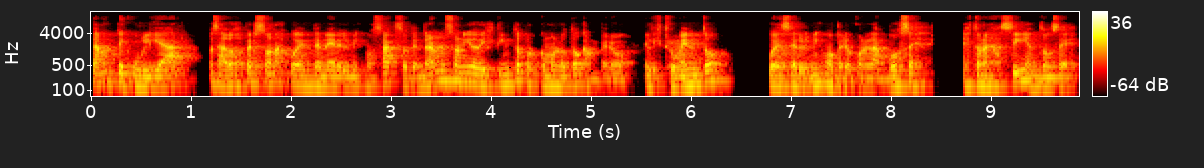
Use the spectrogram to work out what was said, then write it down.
tan peculiar, o sea, dos personas pueden tener el mismo saxo, tendrán un sonido distinto por cómo lo tocan, pero el instrumento puede ser el mismo, pero con las voces esto no es así, entonces,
